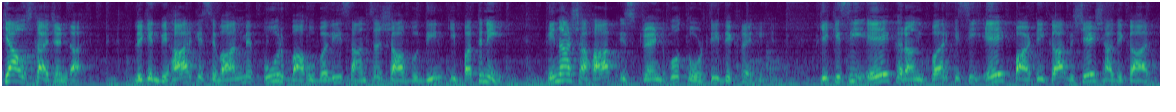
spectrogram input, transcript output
क्या उसका एजेंडा है? लेकिन बिहार के सिवान में पूर्व बाहुबली सांसद शाहबुद्दीन की पत्नी हिना शहाब इस ट्रेंड को तोड़ती दिख रही हैं कि किसी एक रंग पर किसी एक पार्टी का विशेष अधिकार है।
